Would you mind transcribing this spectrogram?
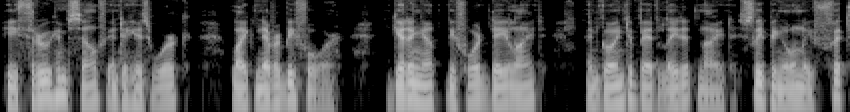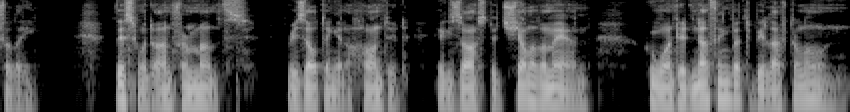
He threw himself into his work like never before, getting up before daylight and going to bed late at night, sleeping only fitfully. This went on for months, resulting in a haunted, exhausted shell of a man who wanted nothing but to be left alone.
